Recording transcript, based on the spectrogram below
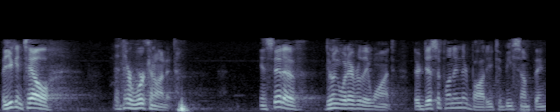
But you can tell that they're working on it. Instead of doing whatever they want, they're disciplining their body to be something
